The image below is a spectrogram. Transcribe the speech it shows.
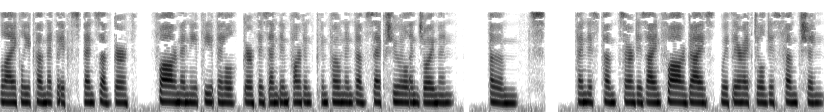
likely come at the expense of girth. For many people, girth is an important component of sexual enjoyment. Pumps. Penis pumps are designed for guys with erectile dysfunction.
